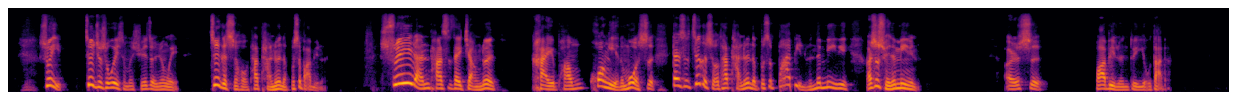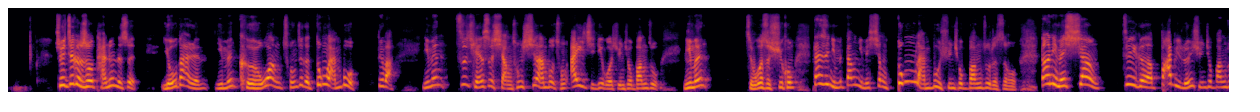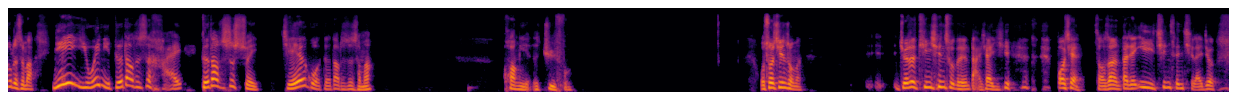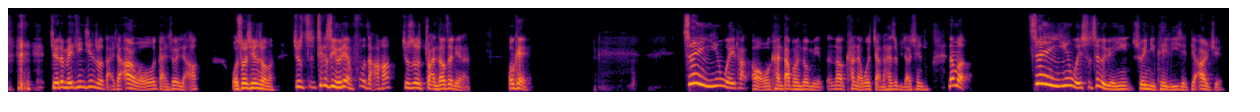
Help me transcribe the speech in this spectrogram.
所以。这就是为什么学者认为，这个时候他谈论的不是巴比伦，虽然他是在讲论海旁旷野的末世，但是这个时候他谈论的不是巴比伦的命运，而是谁的命运？而是巴比伦对犹大的。所以这个时候谈论的是犹大人，你们渴望从这个东南部，对吧？你们之前是想从西南部，从埃及帝国寻求帮助，你们。只不过是虚空，但是你们当你们向东南部寻求帮助的时候，当你们向这个巴比伦寻求帮助的什么？你以为你得到的是海，得到的是水，结果得到的是什么？旷野的飓风。我说清楚吗？觉得听清楚的人打一下一。抱歉，早上大家一清晨起来就 觉得没听清楚，打一下二。我我感受一下啊。我说清楚吗？就是这个是有点复杂哈，就是转到这里来，OK。正因为他哦，我看大部分都明，那看来我讲的还是比较清楚。那么正因为是这个原因，所以你可以理解第二句，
